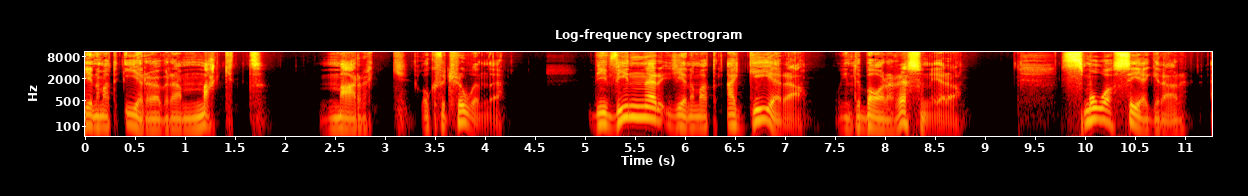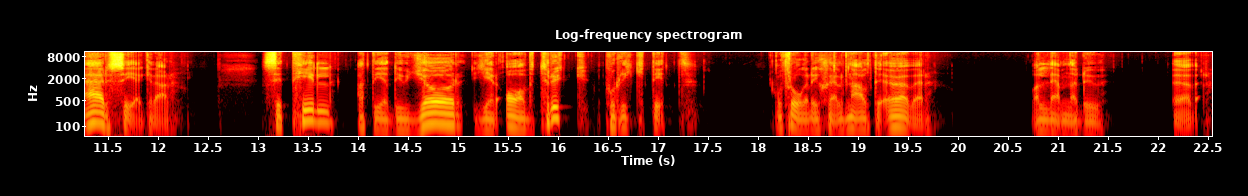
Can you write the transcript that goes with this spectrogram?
genom att erövra makt, mark och förtroende. Vi vinner genom att agera och inte bara resonera. Små segrar är segrar. Se till att det du gör ger avtryck på riktigt. Och fråga dig själv när allt är över. Vad lämnar du över?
